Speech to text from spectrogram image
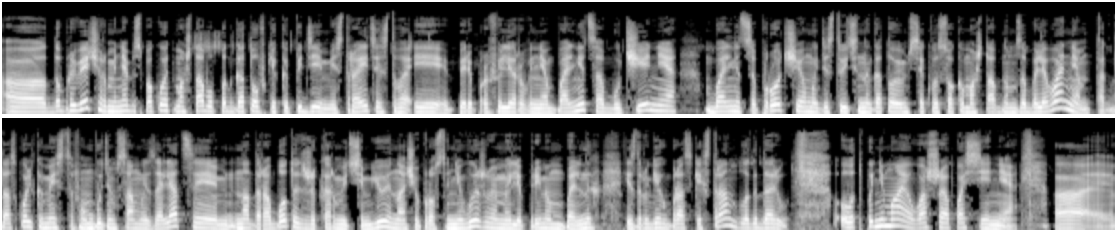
А, Добрый вечер. Меня беспокоит масштабы подготовки к эпидемии, строительства и перепрофилирования больниц, обучения больниц и прочее. Мы действительно готовимся к высокомасштабным заболеваниям. Тогда сколько месяцев мы будем в самоизоляции? Надо работать же, кормить семью, иначе просто не выживем или примем больных из других братских стран. Благодарю. Вот понимаю ваши опасения. А,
